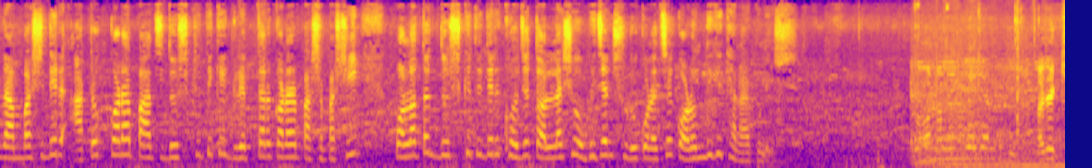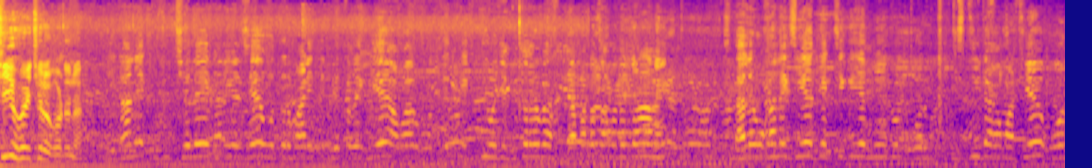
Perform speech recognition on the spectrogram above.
গ্রামবাসীদের আটক করা পাঁচ দুষ্কৃতীকে গ্রেপ্তার করার পাশাপাশি পলাতক দুষ্কৃতীদের খোঁজে তল্লাশি অভিযান শুরু করেছে করণদিঘি থানার পুলিশ। আচ্ছা কি হয়েছিল ঘটনা? এখানে কিছু ছেলে এখানে এসে ওদের বাড়িতে ভেতরে গিয়ে আবার ওদেরকে কি হয়েছে ভিতরের ব্যাপারটা তো আমাদের জানা নেই। তাহলে ওখানে গিয়ে দেখছি কি যে মেয়েগুলো ওর স্ত্রীটাকে মারছে ওর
